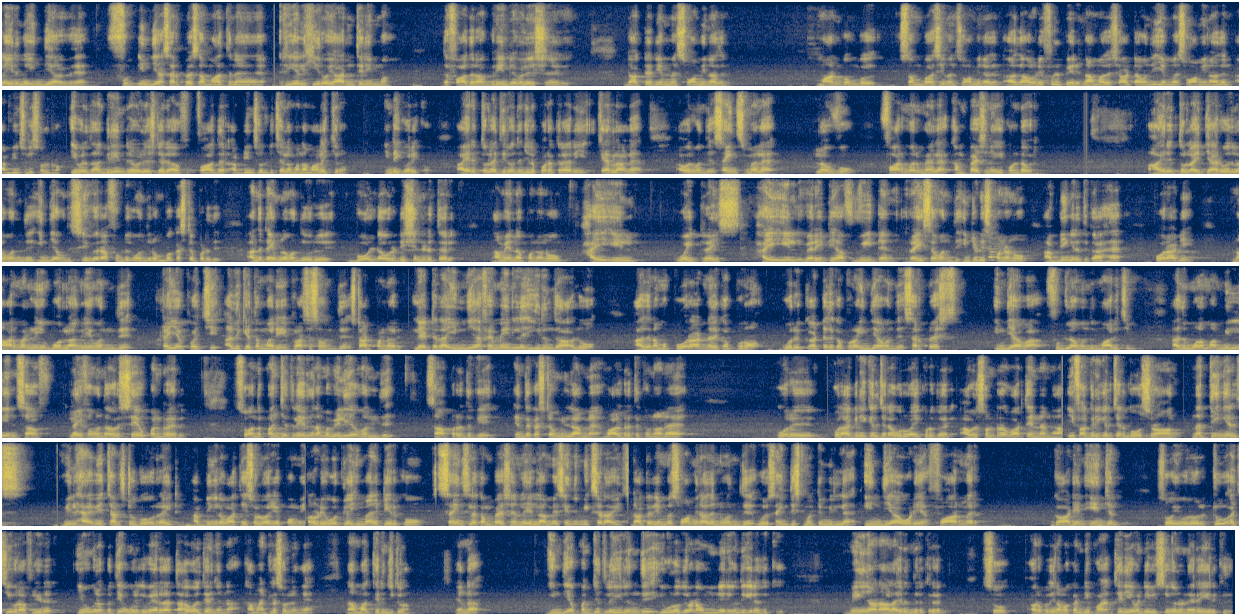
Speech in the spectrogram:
இருந்த இந்தியாவை food India சர்ப்ளஸாக மாற்றின ரியல் ஹீரோ யாருன்னு தெரியுமா? The father of green revolutionary doctor MS Swaminathan. Mankombu Sambasivan Swaminathan. அதுதான் அவருடைய ஃபுல் பேர். நாம் அதை ஷார்ட்டாக வந்து எம்எஸ் சுவாமிநாதன் அப்படின்னு சொல்லி சொல்கிறோம் இவர் தான் கிரீன் ரெவல்யூஷனரி ஆஃப் ஃபாதர் அப்படின்னு சொல்லிட்டு செல்லமாக நம்ம அழைக்கிறோம் இன்றைக்கு வரைக்கும். ஆயிரத்தி தொள்ளாயிரத்தி இருபத்தஞ்சில் பிறக்கிறாரு கேரளாவில் அவர் வந்து சயின்ஸ் மேலே லவ்வும் ஃபார்மர் மேலே கம்பேஷனும் கொண்டவர். ஆயிரத்தி தொள்ளாயிரத்தி அறுபதில் வந்து இந்தியா வந்து சிவியராக ஃபுட்டுக்கு வந்து ரொம்ப கஷ்டப்படுது. அந்த டைமில் வந்து ஒரு போல்டாக ஒரு டிசிஷன் எடுத்தார். நாம் என்ன பண்ணணும்? High yield white rice high yield variety of wheat and ரைஸை வந்து இன்ட்ரடியூஸ் பண்ணணும் அப்படிங்கிறதுக்காக போராடி நார்மல்லையும் போர்லாங்லேயும் வந்து டைப் வச்சு அதுக்கேற்ற மாதிரி ப்ராசஸை வந்து ஸ்டார்ட் பண்ணார். லேட்டராக இந்தியா ஃபெமைனில் இருந்தாலும் அதை நம்ம போராடினதுக்கப்புறம் ஒரு கட்டத்துக்கப்புறம் இந்தியா வந்து சர்ப்ரைஸ் இந்தியாவாக ஃபுட்டில் வந்து மாறிச்சு. அது மூலமாக மில்லியன்ஸ் ஆஃப் லைஃப்பை வந்து அவர் சேவ் பண்ணுறாரு ஸோ அந்த பஞ்சத்தில் இருந்து நம்ம வெளியே வந்து சாப்பிட்றதுக்கு எந்த கஷ்டமும் இல்லாமல் வாழ்கிறதுக்குனால ஒரு ஒரு அக்ரிகல்ச்சரை உருவாக்கி கொடுக்குறாரு. அவர் சொல்கிற வார்த்தை என்னென்னா if agriculture goes wrong nothing else will have a chance to go right அப்படிங்கிற வார்த்தையை சொல்லுவார் எப்போவுமே. அவருடைய ஒர்க்கில் ஹியூமனிட்டி இருக்கும். சயின்ஸில் கம்பேஷனில் எல்லாமே சேர்ந்து மிக்சட் ஆகிடுச்சு டாக்டர் எம். எஸ். சுவாமிநாதன் வந்து ஒரு சயின்டிஸ்ட் மட்டும் இல்லை இந்தியாவுடைய ஃபார்மர் கார்டியன் ஏஞ்சல் ஸோ இவர் ஒரு ட்ரூ அச்சீவர் ஆஃப் லீடர் இவங்களை பற்றி உங்களுக்கு வேறு ஏதாவது தகவல் தெரிஞ்சுன்னா கமெண்ட்டில் சொல்லுங்கள் நாம் அதை தெரிஞ்சுக்கலாம். ஏன்னா இந்தியா பஞ்சத்தில் இருந்து இவ்வளோ தூரம் நம்ம முன்னேறி வந்துக்கிறதுக்கு மெயினான ஆளாக இருந்திருக்கிறார். ஸோ அவரை பற்றி நம்ம கண்டிப்பாக தெரிய வேண்டிய விஷயங்களும் நிறைய இருக்குது.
